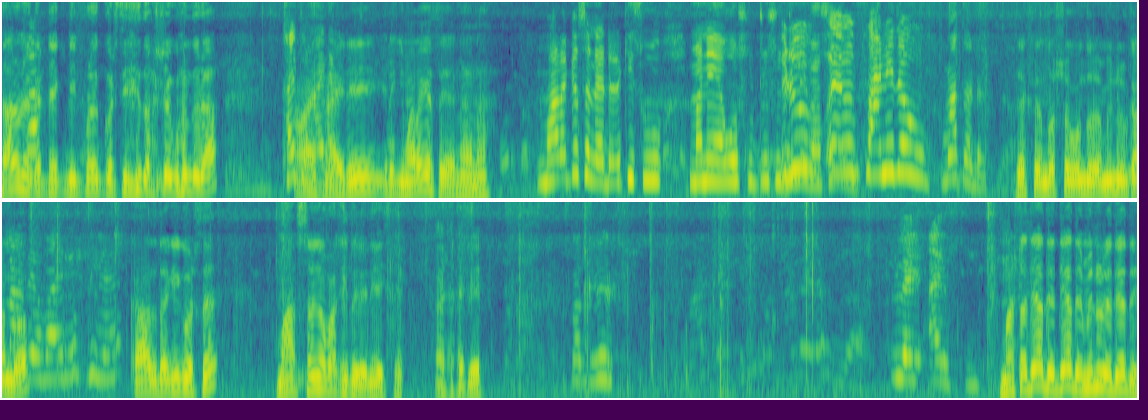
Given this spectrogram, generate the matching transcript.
দারুণ একটা টেকনিক প্রয়োগ করছি দর্শক বন্ধুরা। খাই তো হায় হায় রে এটা কি মারা গেছে? না না। মারা গেছে না এটার কিছু মানে ও শুটু শুটু পানি দাও মাথাটা। দেখছেন দর্শক বন্ধুরা মিনুর কাণ্ড। কাজটা কি করছে? মাছ রাঙা পাখি তুলে নিয়েছে হায় হায় রে। মাছটা দেয়া দে দেয়া দে মিনুরে দেয়া দে।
